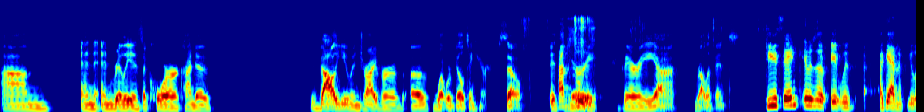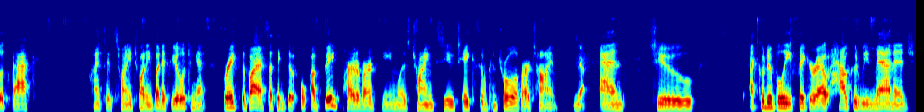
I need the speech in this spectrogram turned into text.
um, and and really is a core kind of value and driver of, of what we're building here so it's Absolutely. very very uh, relevant. Do you think it was a it was again if you look back hindsight's 2020 but if you're looking at break the bias i think that a big part of our theme was trying to take some control of our time. Yeah. And to equitably figure out how could we manage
